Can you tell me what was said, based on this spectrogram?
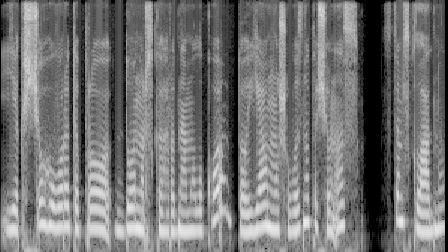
Якщо говорити про донорське грудне молоко, то я мушу визнати, що в нас з цим складно.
